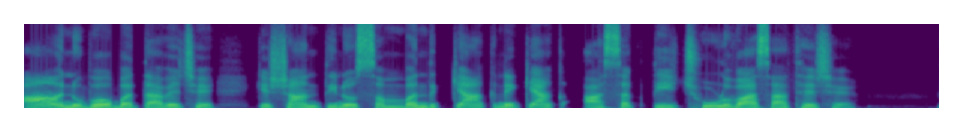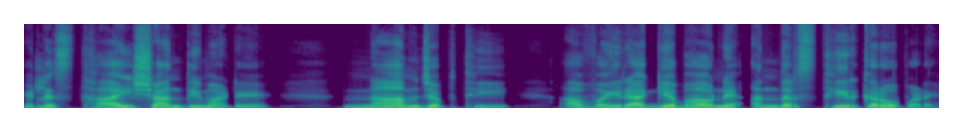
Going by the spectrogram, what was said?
આ અનુભવ બતાવે છે કે શાંતિનો સંબંધ ક્યાંક ને ક્યાંક આસક્તિ છોડવા સાથે છે. એટલે સ્થાયી શાંતિ માટે નામ જપથી આ વૈરાગ્ય ભાવને અંદર સ્થિર કરવો પડે.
